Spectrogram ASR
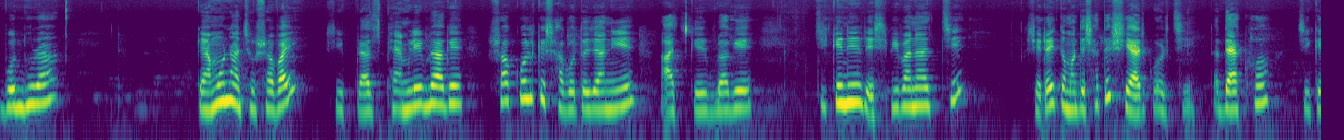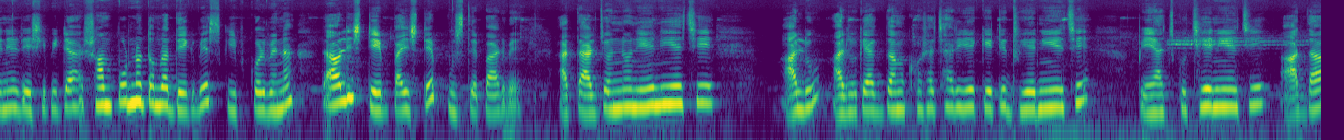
বন্ধুরা, কেমন আছো সবাই? শিবরাজ ফ্যামিলি ব্লগে সকলকে স্বাগত জানিয়ে আজকের ব্লগে চিকেনের রেসিপি বানাচ্ছি। সেটাই তোমাদের সাথে শেয়ার করছি। তা দেখো, চিকেনের রেসিপিটা সম্পূর্ণ তোমরা দেখবে স্কিপ করবে না, তাহলে স্টেপ বাই স্টেপ বুঝতে পারবে। আর তার জন্য নিয়ে নিয়েছি আলু। আলুকে একদম খোসা ছাড়িয়ে কেটে ধুয়ে নিয়েছি, পেঁয়াজ কুচিয়ে নিয়েছি, আদা,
